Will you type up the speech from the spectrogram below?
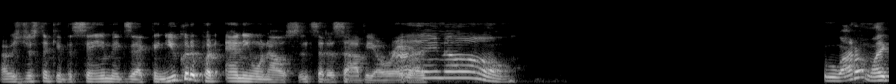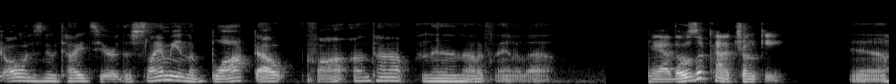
I was just thinking the same exact thing. You could have put anyone else instead of Savio right here. I know. Ooh, I don't like Owen's new tights here. The slammy and the blocked out font on top. Nah, not a fan of that. Yeah, those look kind of chunky. Yeah.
